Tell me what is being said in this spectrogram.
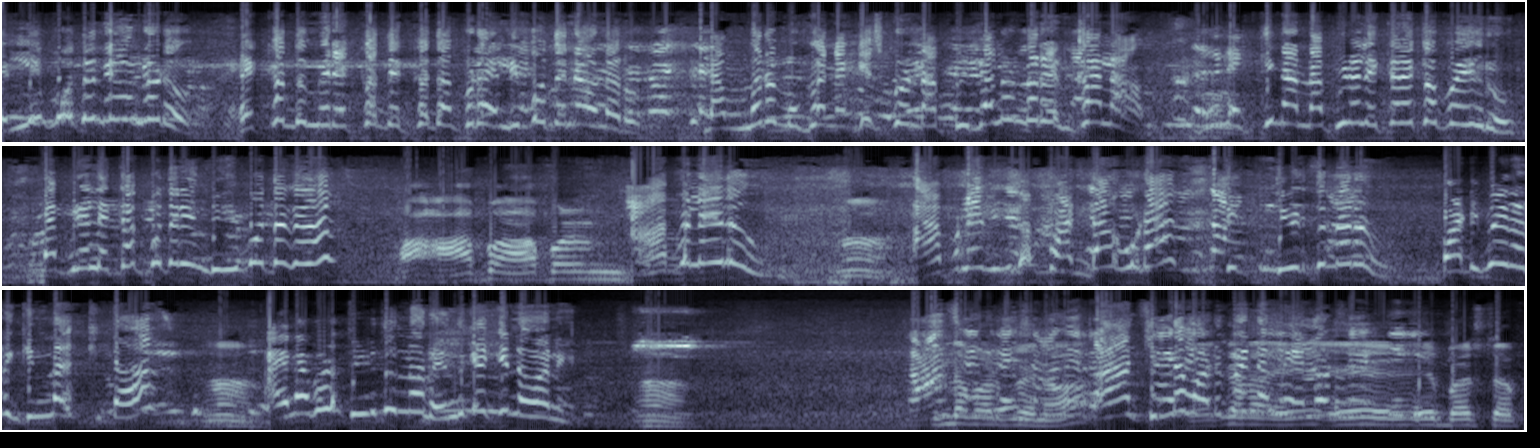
వెళ్ళిపోతూనే ఉన్నాడు. ఎక్కద్దు మీరు ఎక్కద్దు ఎక్కద్దు కూడా వెళ్ళిపోతూనే ఉన్నారు. నంబర్ ముగ్గురు ఎక్కించుకుని నా పిల్లలు ఉన్నారు వెనకాల నేను ఎక్కిన నా పిల్లలు ఎక్కలేకపోయారు నా పిల్లలు ఎక్కకపోతే నేను దిగిపోతా కదా? ఆ- ఆప ఆపడం. ఆపలేదు. ఆ. ఆపలేదు. పడ్డా కూడా తిడుతున్నారు. పడిపోయినాడు కింద కింద. అయినా కూడా తిడుతున్నారు. ఎందుకు ఎక్కినావని ఆ. కింద పడిపోయినా కింద పడిపోయినా లేనోడు ఏ బస్ స్టాప్.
